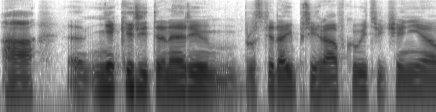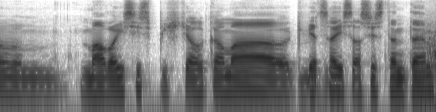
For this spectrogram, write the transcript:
A e, někteří trenéři prostě dají přihrávkový cvičení a mávají si s píšťalkama, kvěcají s asistentem.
